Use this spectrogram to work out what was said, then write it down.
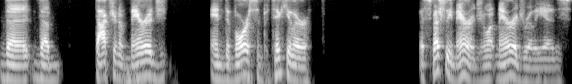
the the doctrine of marriage and divorce in particular especially marriage and what marriage really is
